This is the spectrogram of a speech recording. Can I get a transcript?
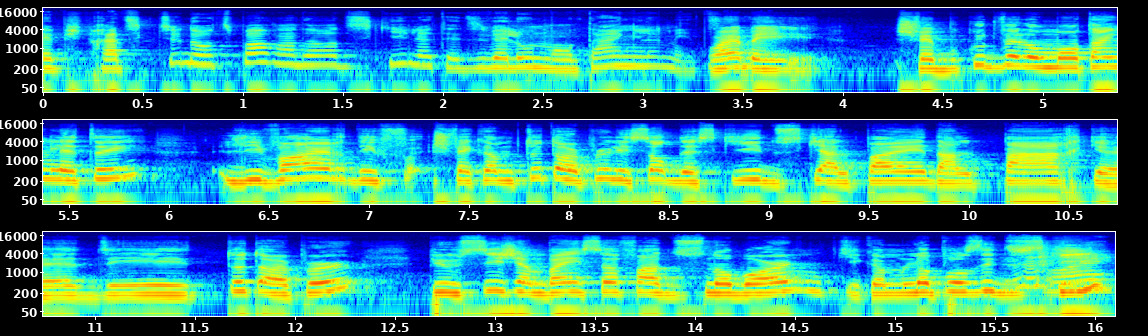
Euh, puis pratiques-tu d'autres sports en dehors du ski? Là? T'as du vélo de montagne, là, mais tu- Ouais, ben, je fais beaucoup de vélo de montagne l'été. L'hiver, des fois, je fais comme tout un peu les sortes de ski, du ski alpin dans le parc, euh, des tout un peu. Puis aussi, j'aime bien ça faire du snowboard, qui est comme l'opposé du ski. Ouais.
